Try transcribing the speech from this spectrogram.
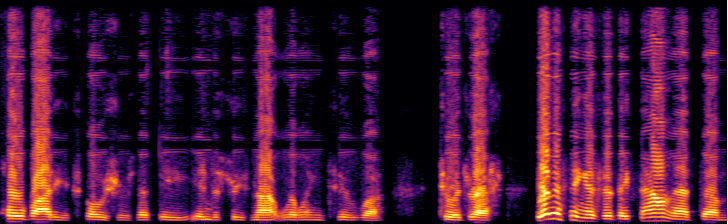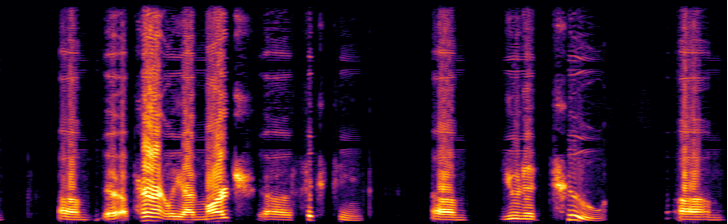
whole body exposures that the industry's not willing to uh, to address. The other thing is that they found that um, um, apparently on March uh, 16th, um, Unit 2 um,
